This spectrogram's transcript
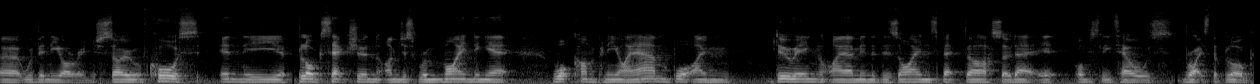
uh, within the orange. So of course, in the blog section, I'm just reminding it what company I am, what I'm doing. I am in the design spectre so that it obviously tells, writes the blog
